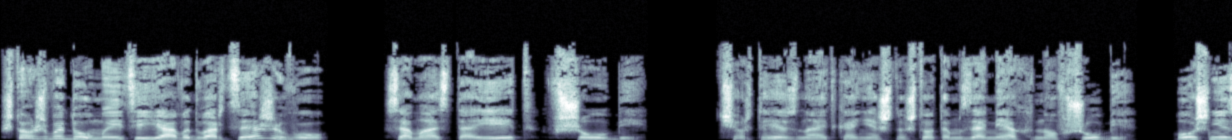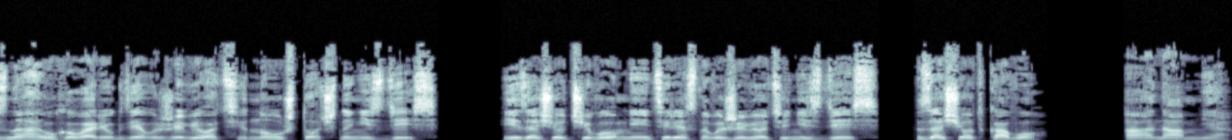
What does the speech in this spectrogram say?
"Что ж вы думаете, я во дворце живу?" Сама стоит в шубе. Черт ее знает, конечно, что там за мех, но в шубе. Уж не знаю, говорю, где вы живете, но уж точно не здесь. И за счет чего, мне интересно, вы живете не здесь? За счет кого? А она мне:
